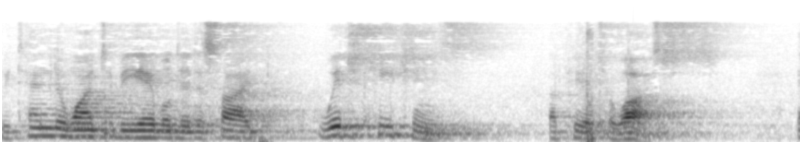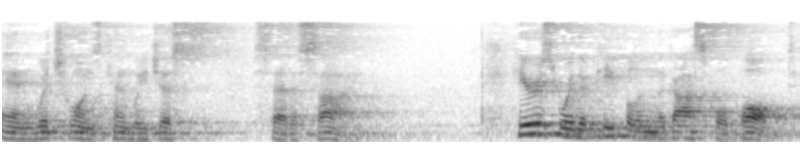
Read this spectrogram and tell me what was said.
We tend to want to be able to decide which teachings appeal to us and which ones can we just set aside. Here's where the people in the gospel balked.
